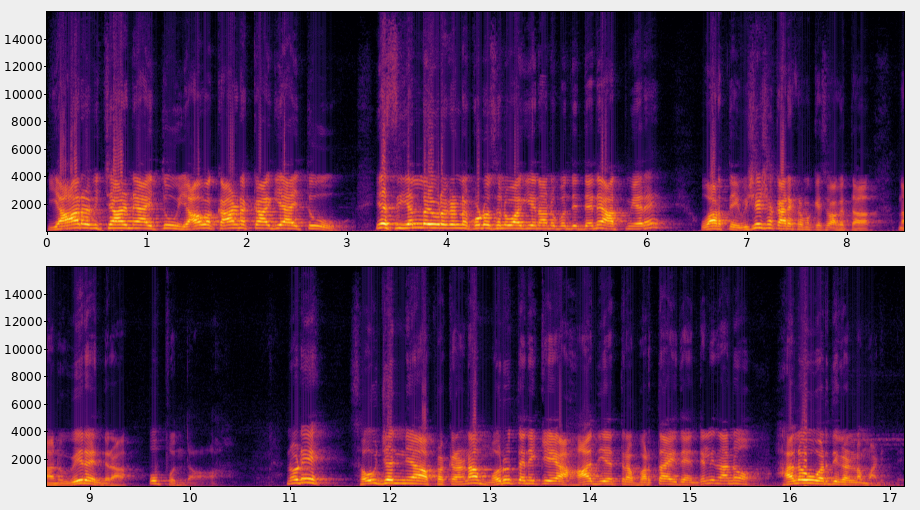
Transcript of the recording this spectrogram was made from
ಯಾರ ವಿಚಾರಣೆ ಆಯಿತು? ಯಾವ ಕಾರಣಕ್ಕಾಗಿ ಆಯಿತು? ಎಸ್, ಎಲ್ಲ ವಿವರಗಳನ್ನ ಕೊಡೋ ಸಲುವಾಗಿ ನಾನು ಬಂದಿದ್ದೇನೆ. ಆತ್ಮೀಯರೇ, ವಾರ್ತೆ ವಿಶೇಷ ಕಾರ್ಯಕ್ರಮಕ್ಕೆ ಸ್ವಾಗತ. ನಾನು ವೀರೇಂದ್ರ ಉಪ್ಪುಂದ. ನೋಡಿ, ಸೌಜನ್ಯ ಪ್ರಕರಣ ಮರು ತನಿಖೆಯ ಹಾದಿ ಹತ್ರ ಬರ್ತಾ ಇದೆ ಅಂತೇಳಿ ನಾನು ಹಲವು ವರದಿಗಳನ್ನ ಮಾಡಿದ್ದೆ.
